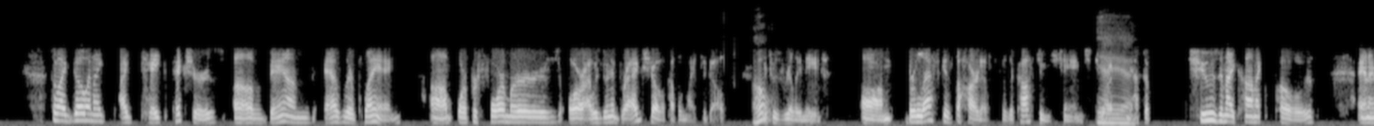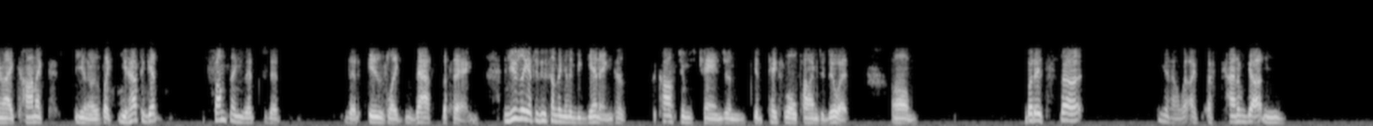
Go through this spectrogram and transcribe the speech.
So I go and I I take pictures of bands as they're playing, um, or performers, or I was doing a drag show a couple nights ago oh. which was really neat. Um, burlesque is the hardest because the costumes change. Yeah, it. yeah. You have to choose an iconic pose and an iconic, you know, it's like you have to get something that that that is like that's the thing. And usually you have to do something in the beginning because the costumes change and it takes a little time to do it. Um, but it's uh, you know, I've, I've kind of gotten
